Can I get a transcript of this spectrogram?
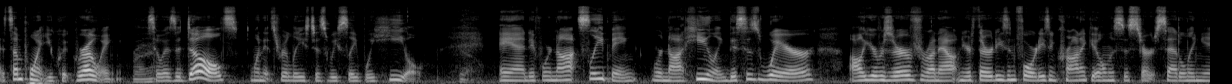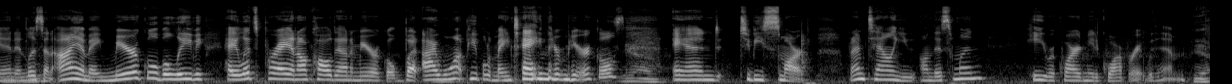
At some point, you quit growing. Right. So, as adults, when it's released as we sleep, we heal. And if we're not sleeping, we're not healing. This is where all your reserves run out in your 30s and 40s and chronic illnesses start settling in. Mm-hmm. And listen, I am a miracle believing, hey, let's pray and I'll call down a miracle. But I mm-hmm. want people to maintain their miracles yeah. and to be smart. But I'm telling you, on this one, he required me to cooperate with him. Yeah.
